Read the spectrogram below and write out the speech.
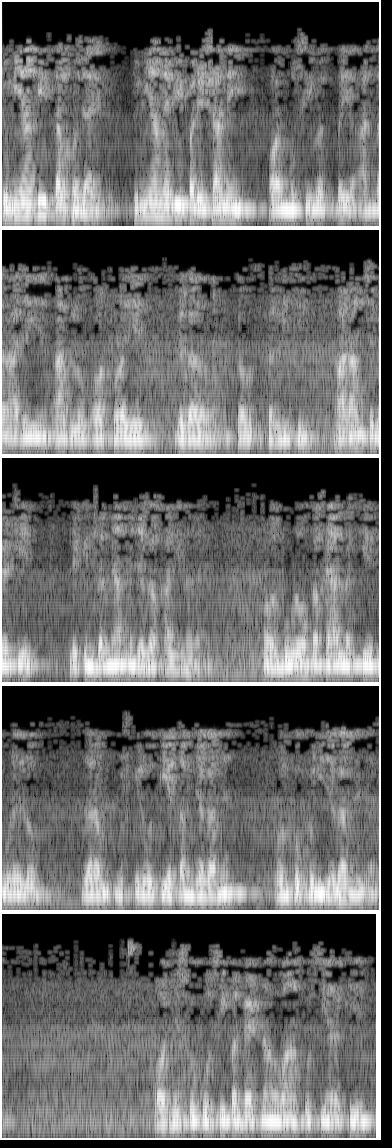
دنیا بھی تلخ ہو جائے گی۔ دنیا میں بھی پریشانی اور مصیبت۔ بھئی اندر آ جائیے۔ آپ لوگ اور تھوڑا یہ جگہ کر لیجیے۔ آرام سے بیٹھیے، لیکن درمیان میں جگہ خالی نہ رہے۔ اور بوڑھوں کا خیال رکھیے۔ بوڑھے لوگ ذرا مشکل ہوتی ہے تنگ جگہ میں، تو ان کو کھلی جگہ مل جائے۔ اور جس کو کرسی پر بیٹھنا ہو، وہاں کرسیاں رکھیے۔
